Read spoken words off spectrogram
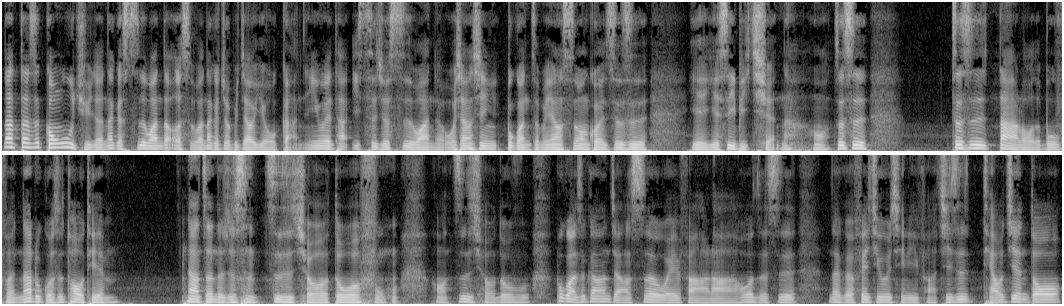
那但是公务局的那个四万到二十万那个就比较有感，因为他一次就四万了，我相信不管怎么样，四万块就是也也是一笔钱呐，哦，这是。这是大楼的部分，那如果是透天，那真的就是 自求多福哦，自求多福。不管是刚刚讲的涉违法啦，或者是那个废弃物清理法，其实条件都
